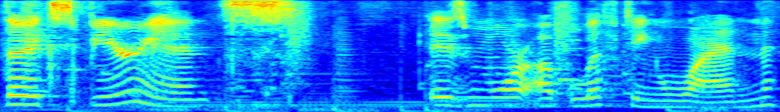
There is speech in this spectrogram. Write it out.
the experience is more uplifting when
